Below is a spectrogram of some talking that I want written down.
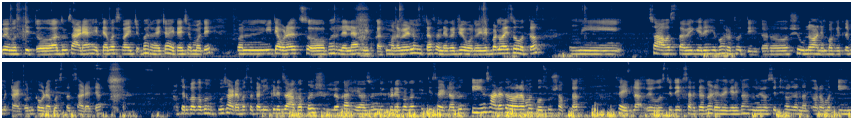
व्यवस्थित अजून साड्या आहेत त्या बसवायच्या भरायच्या आहेत त्याच्यामध्ये. पण मी तेवढ्याच भरलेल्या आहेत का? तुम्हाला वेळ नव्हता संध्याकाळी जेवण वगैरे बनवायचं होतं. मी सहा वाजता वगैरे हे भरत होते. तर शिवलं आणि बघितलं मी ट्राय करून केवढ्या बसतात साड्या त्या. तर बघा भरपूर साड्या बसतात आणि इकडे जागा पण शिल्लक आहे. अजून इकडे बघा किती साईडला अजून तीन साड्या तर आरामात बसू शकतात. साईडला व्यवस्थित एकसारख्या घड्या वगैरे घालून व्यवस्थित ठेवल्या ना तर मग तीन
